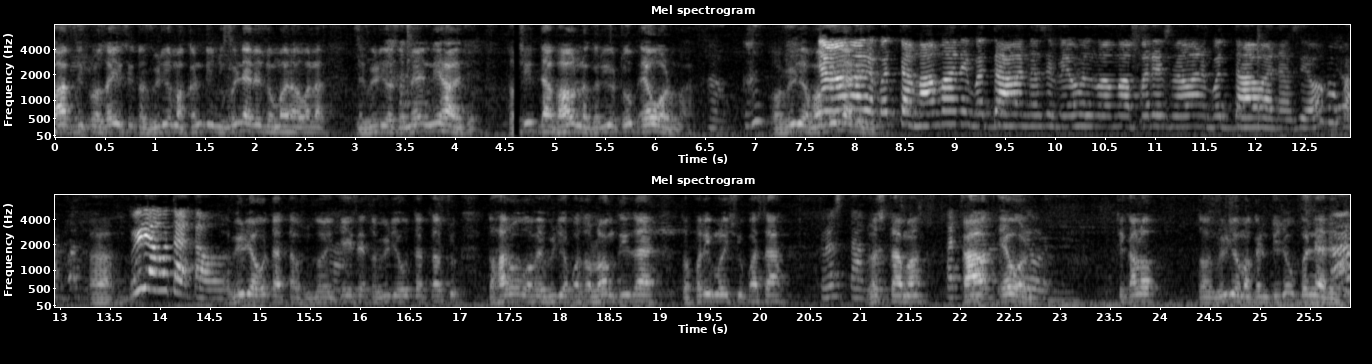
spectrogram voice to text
બાપ દીકરો જઈએ છીએ તો વિડીયોમાં કન્ટિન્યુ બન્યા રહેજો મારા વાલા. ને વીડિયો તમે નિહાળજો. તો સીધા ભાવનગર યુટ્યુબ એવોર્ડમાં. તો વિડીયોમાં બન્યા અમારે રહેજો બધા મામા ને બધા આવવાના છે મેહુલ મામા પરેશ મામા ને બધા આવવાના છે હો પપ્પા. હા. વિડિયો ઉતારતા હો. વિડિયો ઉતારતા છું તો એ કહે છે તો વીડિયો ઉતારતા છું તો હારું હવે વીડિયો પાછો લોંગ થઈ જાય તો ફરી મળીશું પાછા રસ્તામાં. રસ્તામાં. કા એવોર્ડ. ઠીક હાલો. તો વિડીયોમાં કન્ટિન્યુ બન્યા રહેજો.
